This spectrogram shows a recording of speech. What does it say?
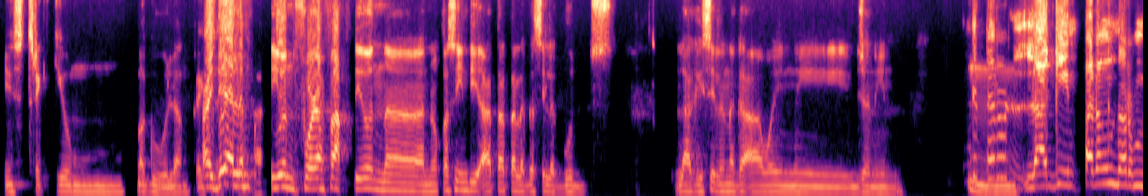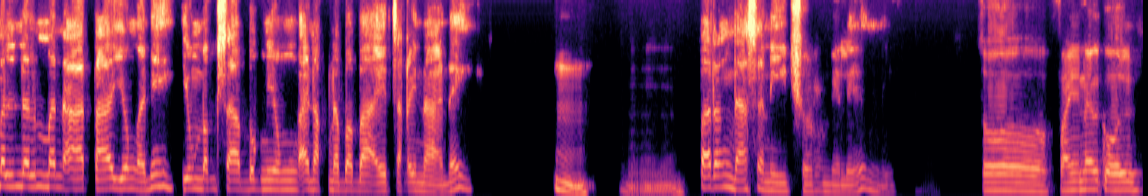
yung strict yung magulang. kaysa Ay, di sa alam, yun, for a fact yun na ano, kasi hindi ata talaga sila goods. Lagi sila nag-aaway ni Janine. Hindi, Hmm. pero lagi, parang normal na naman ata yung ano eh, yung magsabog yung anak na babae at yung nanay. Hmm. Mm. Parang nasa nature nila yun. So, final call,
